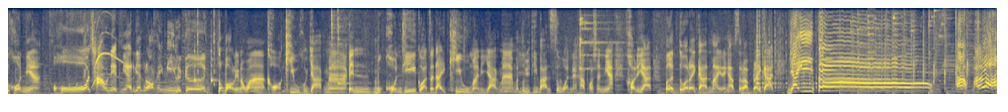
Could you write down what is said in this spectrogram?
ทุกๆ คนเนี่ย โอ้โห ชาวเน็ตเนี่ย เรียกร้องให้มีเหลือเกิน ต้องบอกเลยนะว่าขอคิวเขายากมาก เป็นบุคคลที่กว่าจะได้คิวมาเนี่ยยากมากมะตูมอยู่ที่บ้านสวนนะครับ เพราะฉะนั้นเนี่ยขออนุญาตเปิดตัวรายการใหม่นะครับสำหรับรายการใหญ่โต อ้าว มาแล้วเหรอ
